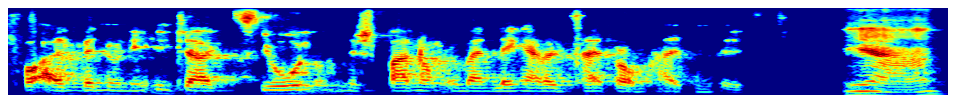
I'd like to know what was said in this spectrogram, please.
Vor allem, wenn du eine Interaktion und eine Spannung über einen längeren Zeitraum halten willst. Ja,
